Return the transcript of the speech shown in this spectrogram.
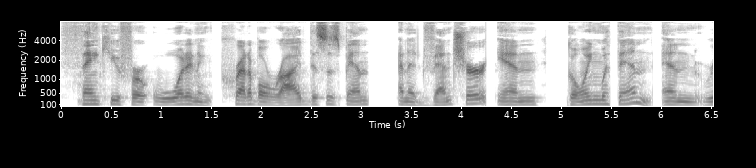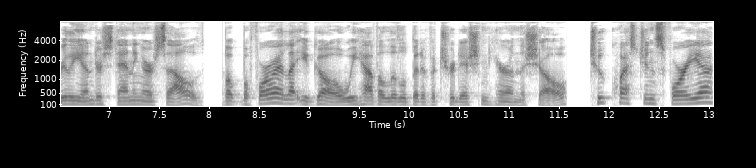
thank you for what an incredible ride this has been an adventure in going within and really understanding ourselves. But before I let you go, we have a little bit of a tradition here on the show. Two questions for you.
